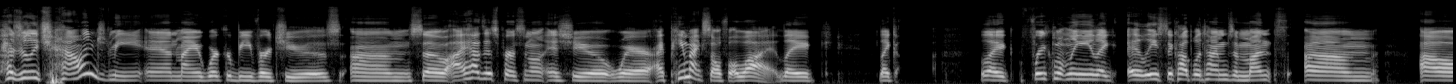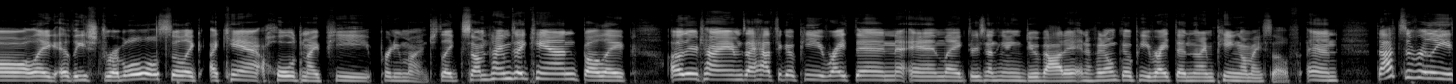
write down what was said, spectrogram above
has really challenged me and my worker bee virtues. Um, so I have this personal issue where I pee myself a lot, like, like, like frequently, like at least a couple of times a month. Um, I'll like at least dribble. So like I can't hold my pee pretty much. Like sometimes I can, but like other times I have to go pee right then and like there's nothing I can do about it. And if I don't go pee right then, then I'm peeing on myself. And that's a really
